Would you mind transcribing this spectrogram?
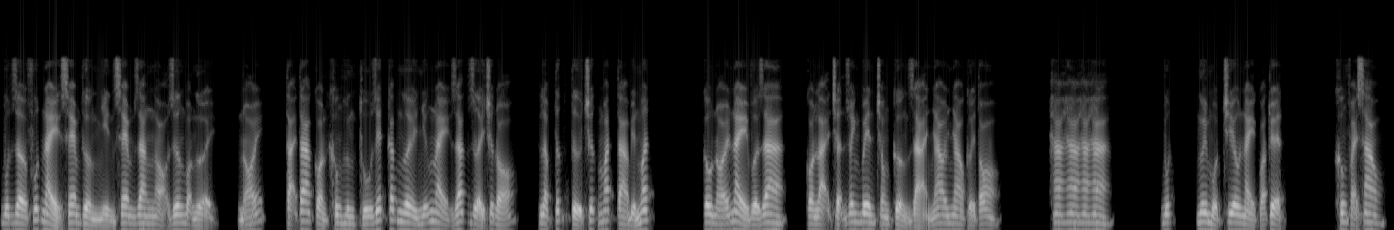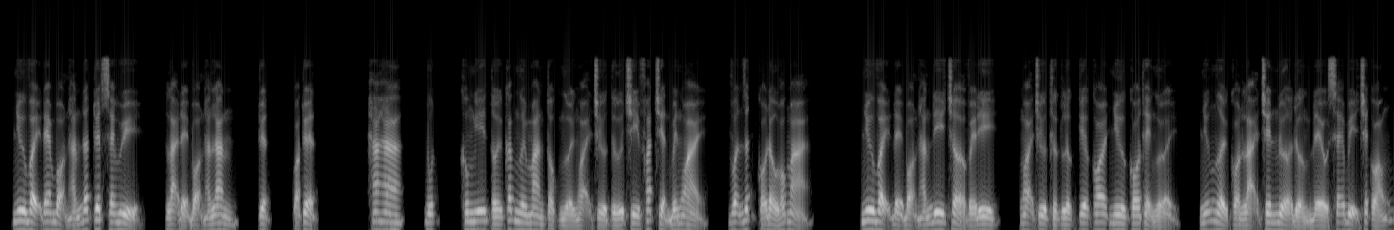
bụt giờ phút này xem thường nhìn xem giang ngọ dương bọn người, nói, tại ta còn không hứng thú giết các ngươi những này rác rưởi trước đó, lập tức từ trước mắt ta biến mất. Câu nói này vừa ra, còn lại trận doanh bên trong cường giả nhao nhao cười to. Ha ha ha ha bút ngươi một chiêu này quá tuyệt. Không phải sao, như vậy đem bọn hắn đất tuyết xe hủy, lại để bọn hắn lăn, tuyệt, quá tuyệt. Ha ha bút không nghĩ tới các ngươi man tộc người ngoại trừ tứ chi phát triển bên ngoài, vẫn rất có đầu góc mà. Như vậy để bọn hắn đi trở về đi, ngoại trừ thực lực kia coi như có thể người, những người còn lại trên nửa đường đều sẽ bị chết quóng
